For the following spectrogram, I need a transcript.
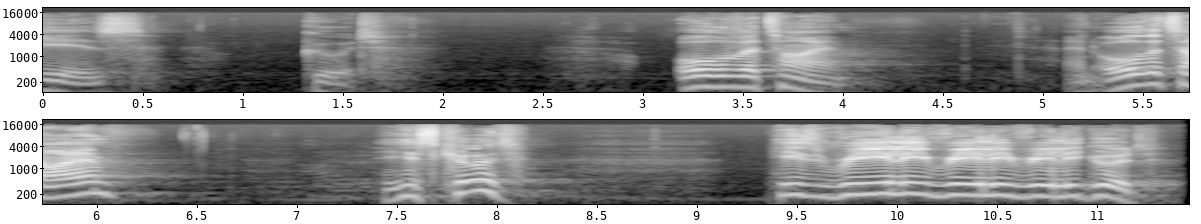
is good all the time and all the time, He is good. He's really, really, really good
